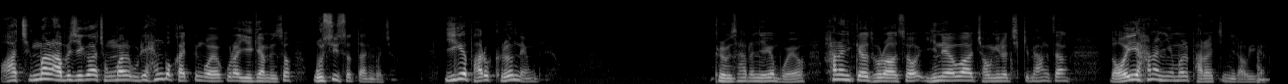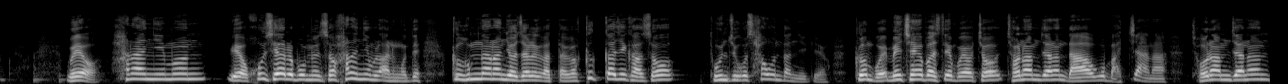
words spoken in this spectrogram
아 정말 아버지가 정말 우리 행복했던 거였구나 얘기하면서 올 수 있었다는 거죠. 이게 바로 그런 내용들이에요. 그러면서 하는 얘기가 뭐예요? 하나님께서 돌아와서 인애와 정의를 지키며 항상 너희 하나님을 바랄지니라고 얘기하는 거예요. 왜요? 하나님은 왜 호세아를 보면서 하나님을 아는 건데 그 음란한 여자를 갖다가 끝까지 가서 돈 주고 사온다는 얘기예요. 그건 뭐예요? 맨 처음에 봤을 때 뭐예요? 저, 저 남자는 나하고 맞지 않아. 저 남자는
